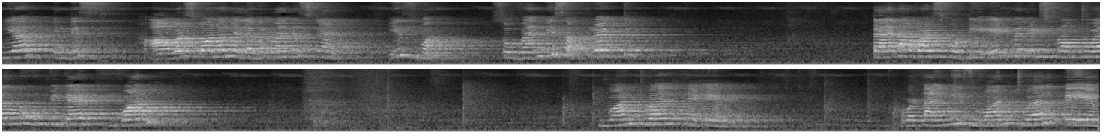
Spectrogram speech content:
here in this hours column 11 minus 10 is 1 so when we subtract 10 hours 48 minutes from 12 noon we get 1 112 am our time is 112 am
